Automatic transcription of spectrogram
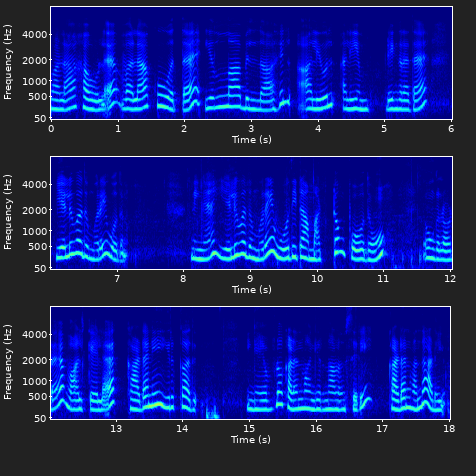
வலா ஹவுல வலா கூவத்த இல்லா பில்லாஹில் அலியுல் அலீம் அப்படிங்கிறத எழுவது முறை ஓதணும். நீங்கள் எழுவது முறை ஓதிட்டால் மட்டும் போதும் உங்களோட வாழ்க்கையில் கடனே இருக்காது. நீங்கள் எவ்வளோ கடன் வாங்கியிருந்தாலும் சரி கடன் வந்து அடையும்.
